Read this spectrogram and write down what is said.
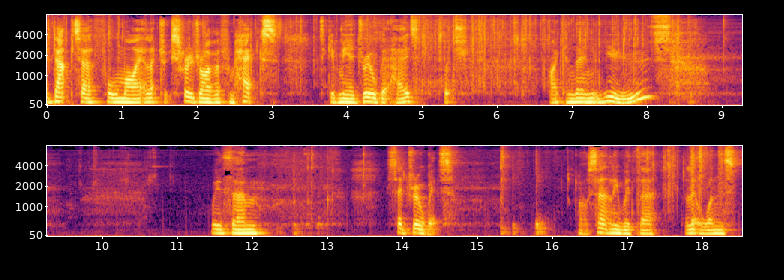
adapter for my electric screwdriver from Hex to give me a drill bit head, which I can then use with um, said drill bits. Well, certainly with the little ones.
